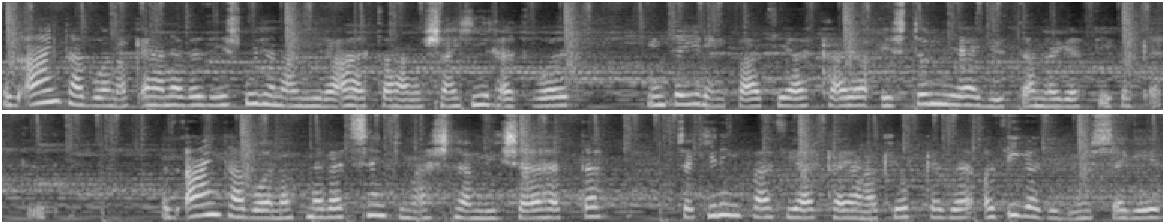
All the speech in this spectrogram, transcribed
Az ánytábornok elnevezés ugyanannyira általánosan hírhet volt, mint a Iring pátriárkája, és többnyire együtt emlegették a kettőt. Az ánytábornok nevet senki más nem viselhette, csak Iring pátriárkájának jobb keze az igazi bűnsegéd,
